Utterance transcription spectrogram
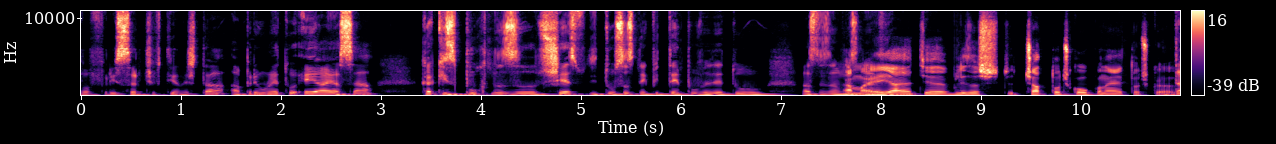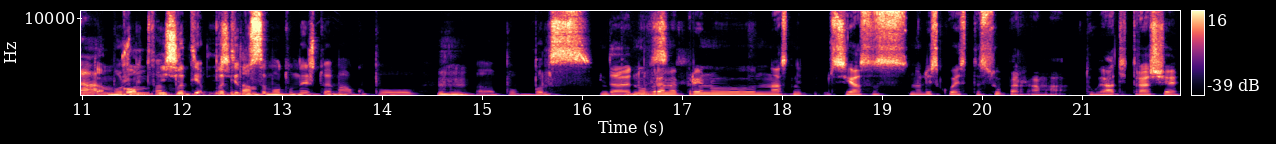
в ресърчи в тия неща, а примерно ето AI са как избухна за 6 и то с някакви темпове, дето аз не знам. не ама знам. AI ти е, влизаш chat.openai.com Да, може би това си, пътя, пътя до там. самото нещо е малко по, а, по-бърз. Да, едно по-бърз. време, прино нас ни, сега с, нали, с Quest е супер, ама тогава ти трябваше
